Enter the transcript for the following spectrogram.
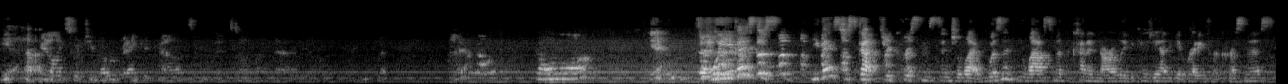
Yeah. You know, like switching over bank accounts and, and stuff like that. You know, but I don't know, going along. Yeah. Well, you guys just you guys just got through Christmas in July. Wasn't last month kind of gnarly because you had to get ready for Christmas?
